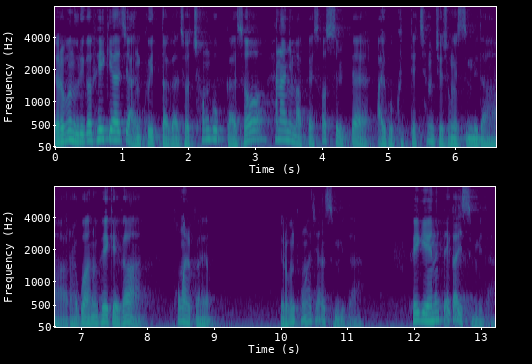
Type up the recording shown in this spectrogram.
여러분 우리가 회개하지 않고 있다가 저 천국 가서 하나님 앞에 섰을 때 아이고 그때 참 죄송했습니다라고 하는 회개가 통할까요? 여러분 통하지 않습니다. 회개에는 때가 있습니다.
